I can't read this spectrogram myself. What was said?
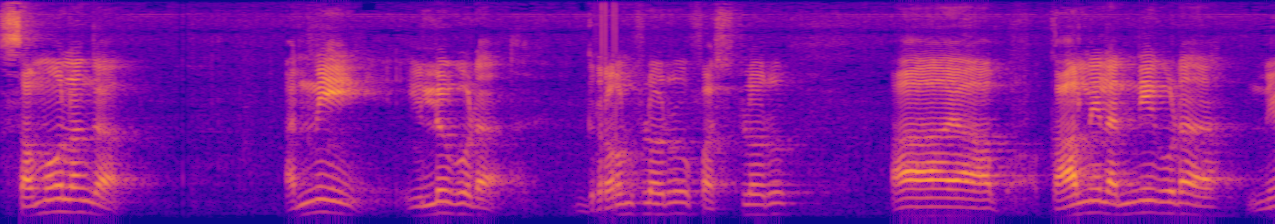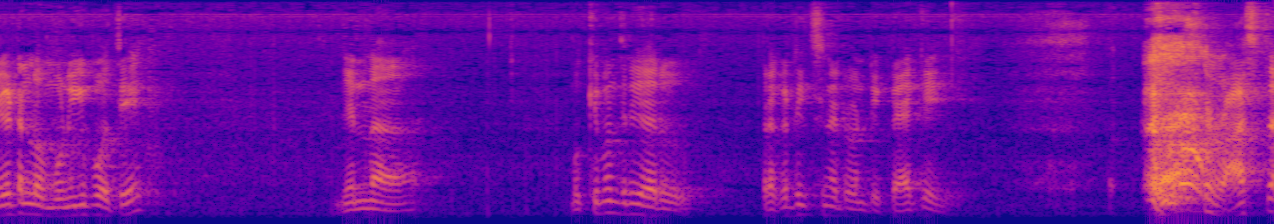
సమూలంగా అన్ని ఇళ్ళు కూడా గ్రౌండ్ ఫ్లోరు ఫస్ట్ ఫ్లోరు ఆ కాలనీలు అన్నీ కూడా నీటల్లో మునిగిపోతే నిన్న ముఖ్యమంత్రి గారు ప్రకటించినటువంటి ప్యాకేజీ రాష్ట్ర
